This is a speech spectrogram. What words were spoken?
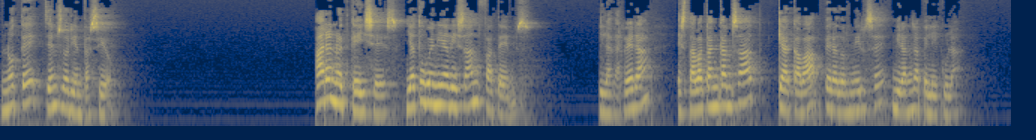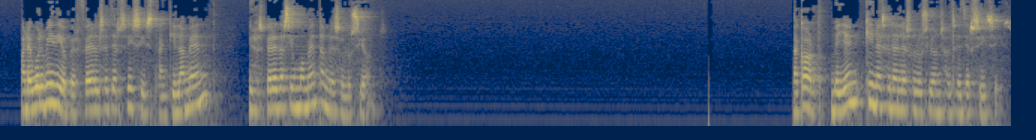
no té gens d'orientació. Ara no et queixes, ja t'ho venia avisant fa temps. I la darrera, estava tan cansat que acabà per adormir-se mirant la pel·lícula. Pareu el vídeo per fer els exercicis tranquil·lament i us espero d'ací un moment amb les solucions. D'acord, veiem quines eren les solucions als exercicis.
